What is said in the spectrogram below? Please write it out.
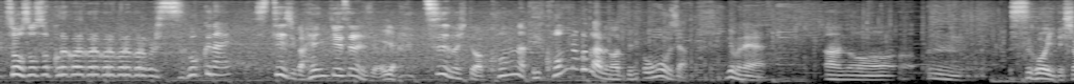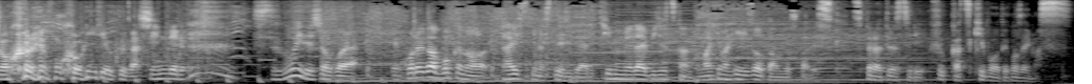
そうそうそう、これこれこれこれこれこれこれすごくない？ステージが変形するんですよ。いや、2の人はこんな、え、こんなことあるの？って思うじゃん。でもね、あのー、うん、すごいでしょ？これもう語彙力が死んでる。すごいでしょこれ。これが僕の大好きなステージである金目鯛美術館とマキマヒリゾートスパです。スプラトゥー3復活希望でございます。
